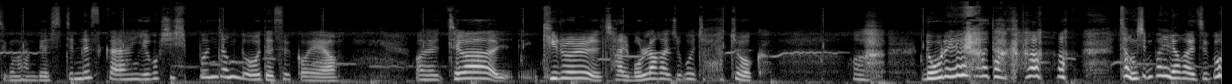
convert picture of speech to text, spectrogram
지금 한 몇 시쯤 됐을까요? 한 7시 10분 정도 됐을 거예요. 어, 제가 길을 잘 몰라가지고 저쪽, 어, 노래하다가 정신 팔려가지고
